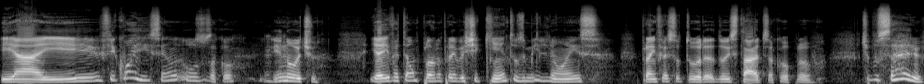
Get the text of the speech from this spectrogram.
E aí ficou aí, sem uso, sacou? Inútil. E aí vai ter um plano pra investir 500 milhões pra infraestrutura do estádio, sacou? Pro... Tipo, sério,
